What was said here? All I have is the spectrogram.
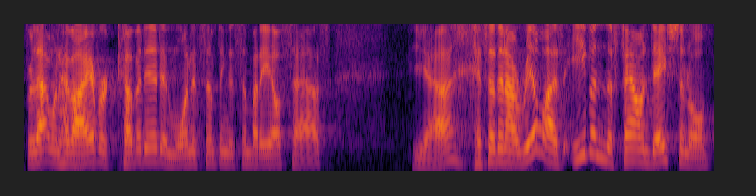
for that one. Have I ever coveted and wanted something that somebody else has? Yeah. And so then I realized even the foundational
